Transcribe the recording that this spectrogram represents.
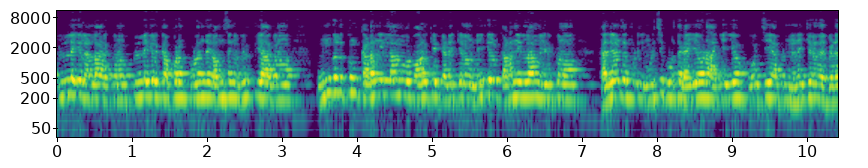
பிள்ளைகள் நல்லா இருக்கணும் பிள்ளைகளுக்கு அப்புறம் குழந்தை அம்சங்கள் விருத்தி ஆகணும் உங்களுக்கும் கடன் இல்லாமல் ஒரு வாழ்க்கை கிடைக்கணும் நீங்களும் கடன் இல்லாமல் இருக்கணும் கல்யாணத்தை முடிச்சு முடிச்சு கொடுத்த கையோட ஐயோ போச்சு அப்படின்னு நினைக்கிறத விட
